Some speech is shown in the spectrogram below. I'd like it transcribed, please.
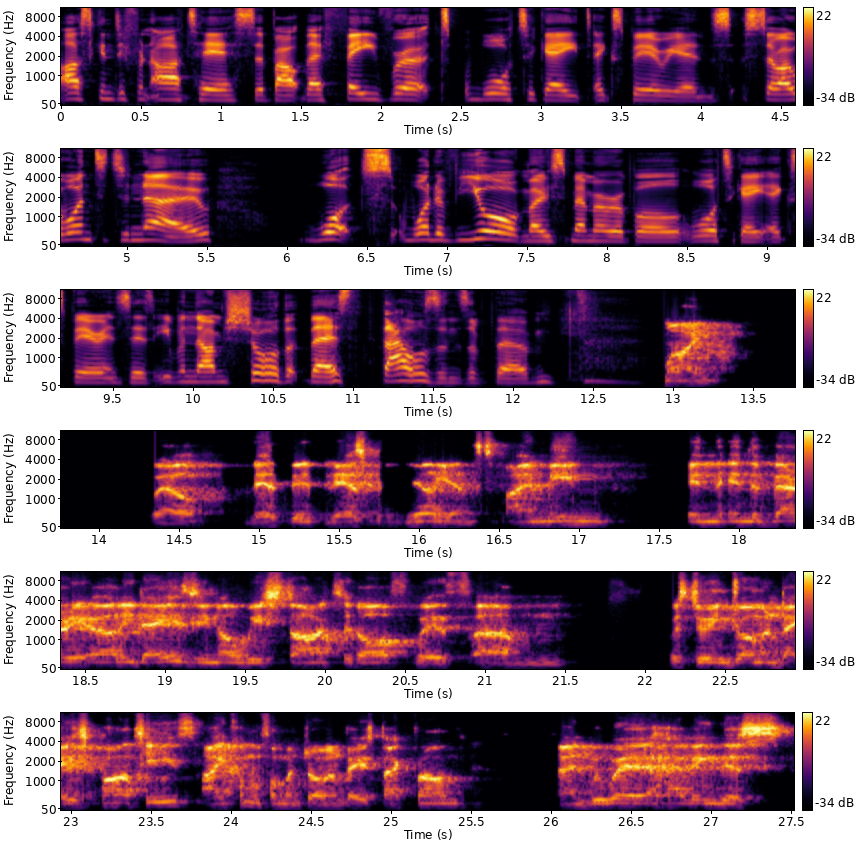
asking different artists about their favourite Watergate experience. So I wanted to know what's one of your most memorable Watergate experiences, even though I'm sure that there's thousands of them. Mine. Well, there's been there's been millions. I mean, in in the very early days, you know, we started off with um, was doing drum and bass parties. I come from a drum and bass background, and we were having this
